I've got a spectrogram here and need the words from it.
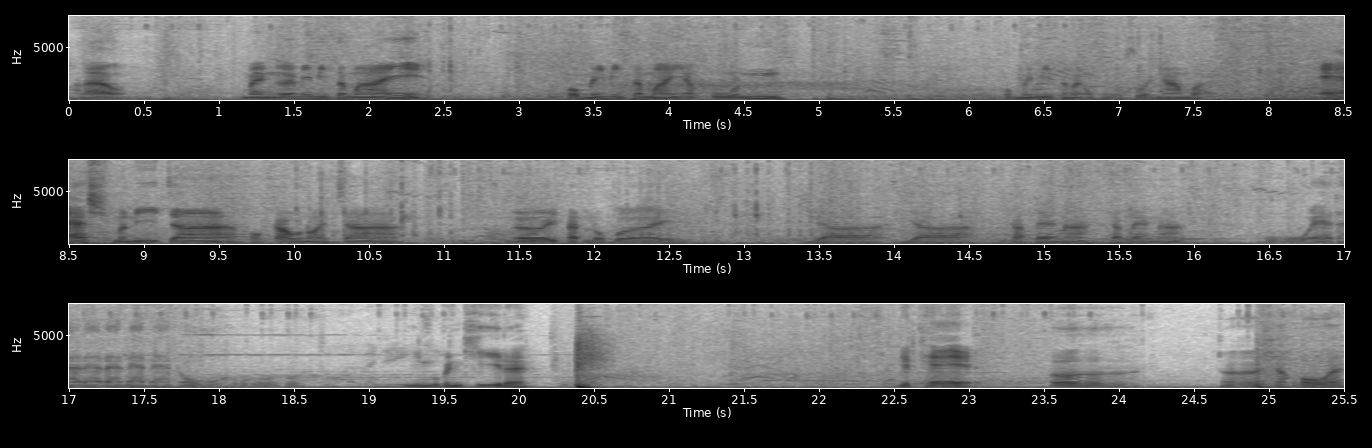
มาแล้ว แม่งเอ้ยไม่มีสมัย ผมไม่มีสมัยอะคุณ ผมไม่มีสมัย โอ้โห สวยงามว่ะแอชมานี่จ้า ขอเกาหน่อยจ้า เอ้ยแฟดหลบเว้ย อย่า อย่ากัดแรงนะ กัดแรงนะ โอ้แอดแอดแอดแอดแอดแอดโอ้ยิงกูเป็นขี้เลยเย็ดแค่เออเออชาโคเว้ย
